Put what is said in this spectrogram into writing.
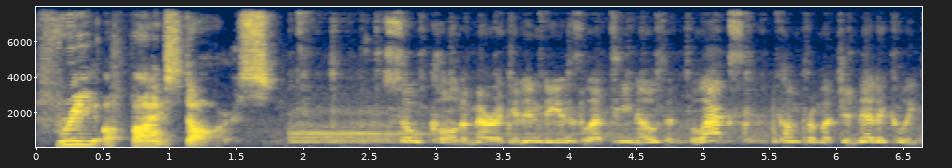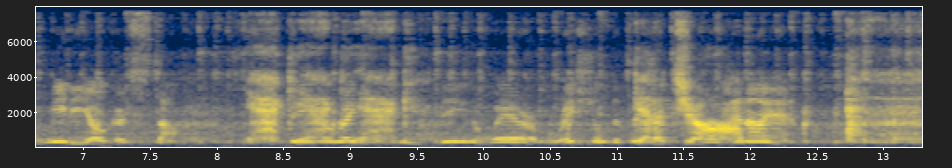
Three of five stars. So-called American Indians, Latinos, and blacks come from a genetically mediocre stock. Yak, yak, yak. being aware of racial division. Get a job. And I am.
